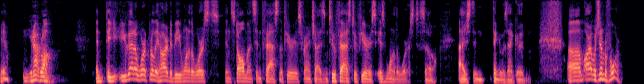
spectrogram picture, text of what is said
Yeah. you're not wrong. And you, you got to work really hard to be one of the worst installments in Fast and the Furious franchise. And Too Fast, Too Furious is one of the worst. So I just didn't think it was that good. Um, all right, what's number four?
